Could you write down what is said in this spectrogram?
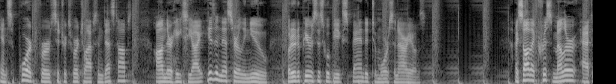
and support for Citrix virtual apps and desktops on their HCI isn't necessarily new, but it appears this will be expanded to more scenarios. I saw that Chris Mellor at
